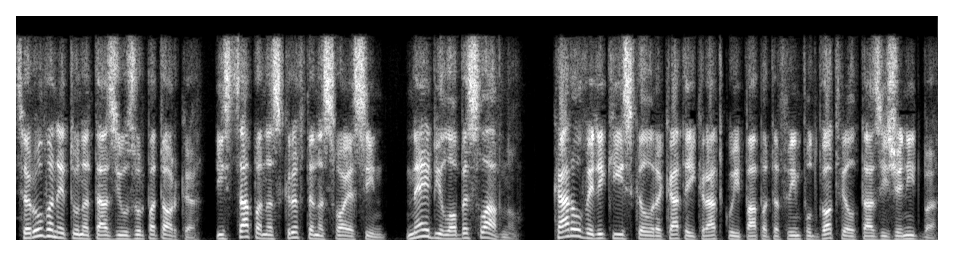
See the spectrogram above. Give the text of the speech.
Царуването на тази узурпаторка, изцапана с кръвта на своя син, не е било безславно. Карл Велики искал ръката и кратко и папата в Рим подготвял тази женитба,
